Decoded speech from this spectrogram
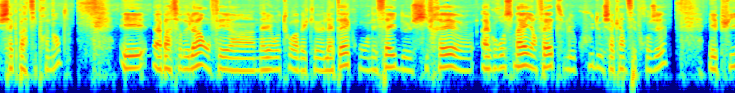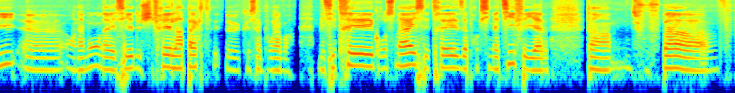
chaque partie prenante. Et à partir de là, on fait un aller-retour avec la tech où on essaye de chiffrer à grosse maille en fait le coût de chacun de ces projets. Et puis en amont, on a essayé de chiffrer l'impact que ça pourrait avoir. Mais c'est très grosse maille, c'est très approximatif et il y a, faut pas, faut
